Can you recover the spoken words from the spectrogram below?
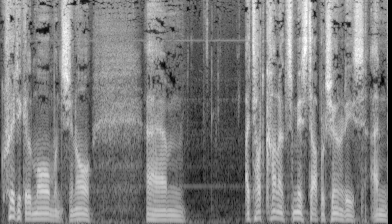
critical moments, you know. Um, I thought Connacht missed opportunities, and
